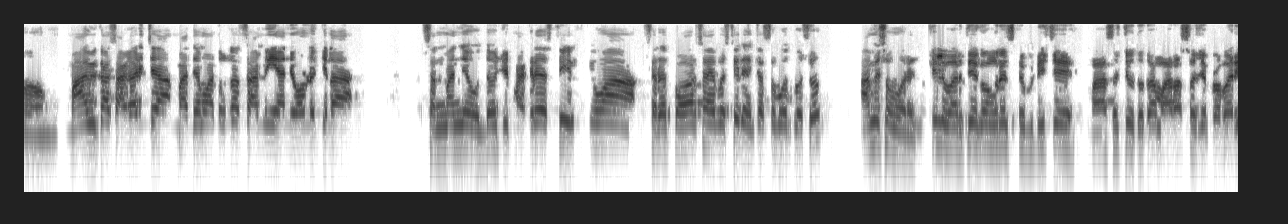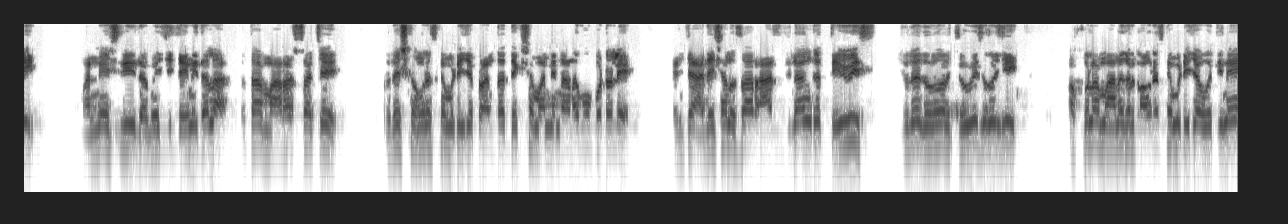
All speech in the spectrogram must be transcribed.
महाविकास आघाडीच्या माध्यमातूनच आम्ही या निवडणुकीला सन्मान्य उद्धवजी ठाकरे असतील किंवा शरद पवार साहेब असतील यांच्यासोबत बसून आम्ही समोर येऊ अखिल भारतीय काँग्रेस कमिटीचे महासचिव तथा महाराष्ट्राचे प्रभारी मान्य श्री रमेशजी जैनी दला तथा महाराष्ट्राचे प्रदेश काँग्रेस कमिटीचे प्रांताध्यक्ष मान्य नानाभाऊ पटोले यांच्या आदेशानुसार आज दिनांक तेवीस जुलै दोन हजार चोवीस रोजी अकोला महानगर काँग्रेस कमिटीच्या वतीने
